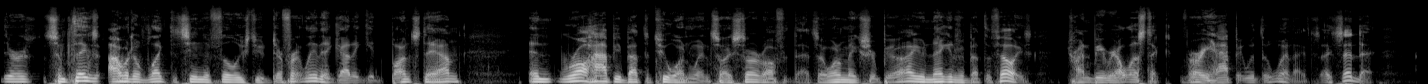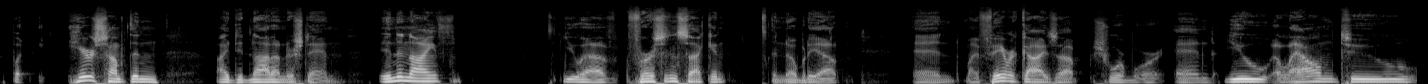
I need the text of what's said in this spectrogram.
there are some things I would have liked to seen the Phillies do differently. They got to get bunts down. And we're all happy about the 2 1 win. So I started off with that. So I want to make sure people, oh, you're negative about the Phillies. Trying to be realistic. Very happy with the win. I, I said that. But here's something I did not understand. In the ninth, you have first and second and nobody out. And my favorite guy's up, Schwarber, and you allow him to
